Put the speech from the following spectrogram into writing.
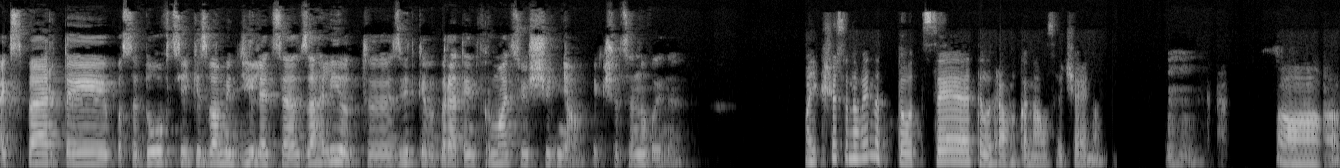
експерти, посадовці, які з вами діляться. Взагалі, от звідки ви берете інформацію щодня, якщо це новини? А якщо це новини, то це телеграм-канал, звичайно. Угу. А,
